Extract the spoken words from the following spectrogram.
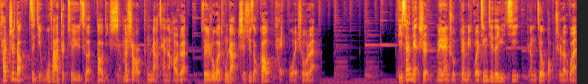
他知道自己无法准确预测到底什么时候通胀才能好转，所以如果通胀持续走高，他也不会手软。第三点是，美联储对美国经济的预期仍旧保持乐观。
